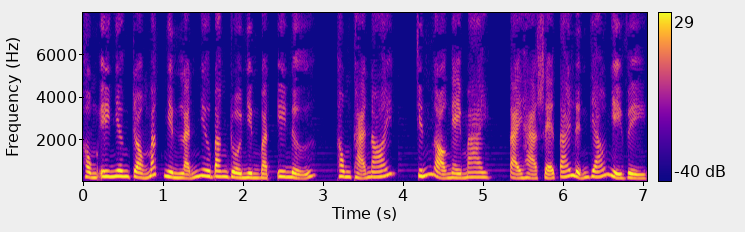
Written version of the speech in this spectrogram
Hồng y nhân tròn mắt nhìn lãnh như băng rồi nhìn bạch y nữ, thông thả nói, chính ngọ ngày mai, tại hạ sẽ tái lĩnh giáo nhị vị,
